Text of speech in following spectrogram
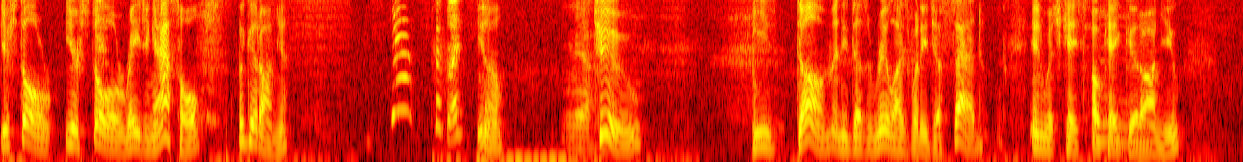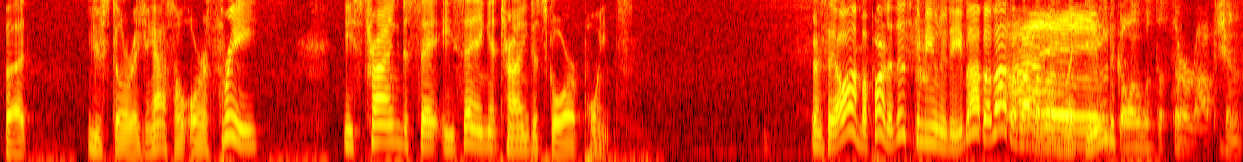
You're still you're still a raging asshole, but good on you. Yeah, probably. You know. Yeah. Two, he's dumb and he doesn't realize what he just said. In which case, okay, good on you, but you're still a raging asshole. Or three, he's trying to say he's saying it trying to score points. You're gonna say, "Oh, I'm a part of this community." Blah blah blah blah blah. blah. I was like, I'm dude, going with the third option.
